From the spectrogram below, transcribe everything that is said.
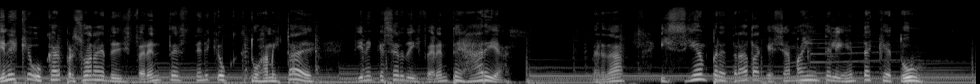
tienes que buscar personas de diferentes, tienes que buscar, tus amistades tienen que ser diferentes áreas, ¿verdad? Y siempre trata que sean más inteligentes que tú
